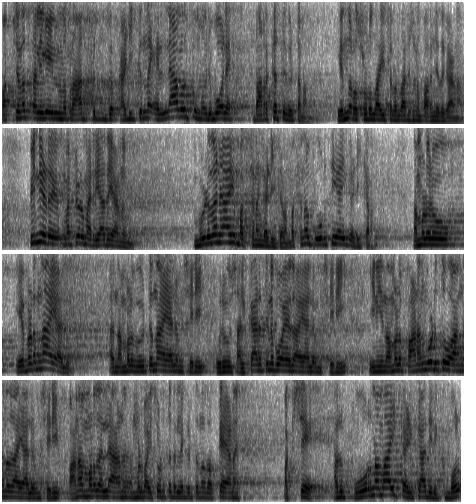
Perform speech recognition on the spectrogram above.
ഭക്ഷണ തലികയിൽ നിന്ന് പ്രാർത്ഥി കഴിക്കുന്ന എല്ലാവർക്കും ഒരുപോലെ ബർക്കത്ത് കിട്ടണം എന്ന് അലൈഹി വസല്ലം പറഞ്ഞത് കാണാം. പിന്നീട് മറ്റൊരു മര്യാദയാണ് മുഴുവനായും ഭക്ഷണം കഴിക്കണം. ഭക്ഷണം പൂർത്തിയായി കഴിക്കണം. നമ്മളൊരു എവിടെ നിന്നായാലും അത് നമ്മൾ വീട്ടിൽ നിന്നായാലും ശരി ഒരു സൽക്കാരത്തിന് പോയതായാലും ശരി ഇനി നമ്മൾ പണം കൊടുത്ത് വാങ്ങുന്നതായാലും ശരി പണം നമ്മളതല്ലാണ് നമ്മൾ പൈസ കൊടുത്തിട്ടല്ലേ കിട്ടുന്നതൊക്കെയാണ് പക്ഷേ അത് പൂർണമായി കഴിക്കാതിരിക്കുമ്പോൾ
